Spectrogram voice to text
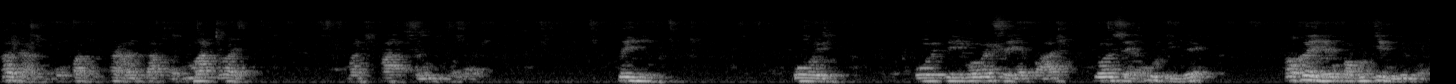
ทางการปกฟังทหารจับผมมัดไว้มัดพระสงฆ์อยู่ไว้ตีโอยโอยตีว่าไม่เสียไปโดนเสียผู้ตีเด็กเขาเคยเห็นของคุณจิ้นอยู่เนี่ย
